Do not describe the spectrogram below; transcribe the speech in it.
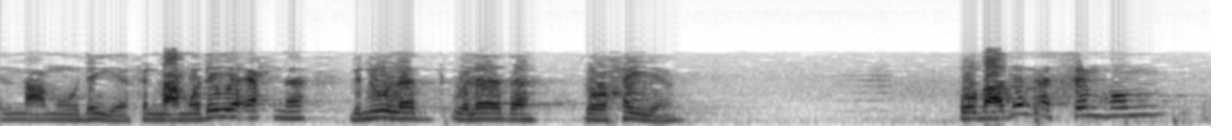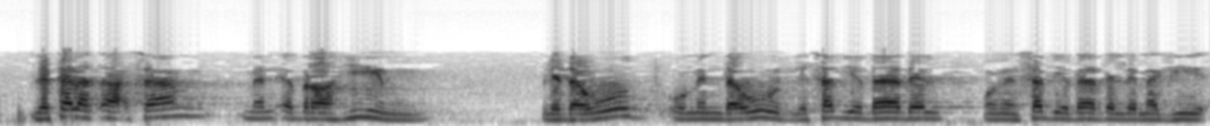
المعمودية، في المعمودية إحنا بنولد ولادة روحية. وبعدين قسمهم لثلاث أقسام من إبراهيم لداود ومن داود لسبي بابل ومن سبي بابل لمجيء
